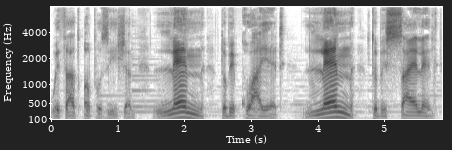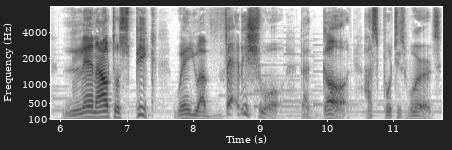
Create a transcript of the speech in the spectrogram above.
without opposition. Learn to be quiet. Learn to be silent. Learn how to speak when you are very sure that God has put his words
